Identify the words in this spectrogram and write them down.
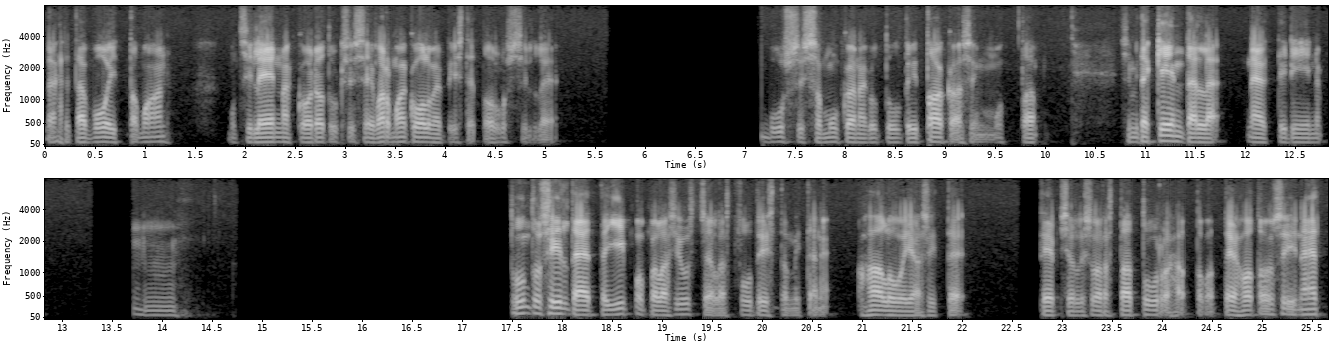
lähdetään voittamaan, mutta sille ennakko-odotuksissa ei varmaan kolme pistettä ollut sille bussissa mukana, kun tultiin takaisin, mutta se mitä kentällä näytti niin mm, tuntui siltä, että Jippo pelasi just sellaista futista, mitä ne haluaa ja sitten Tepsi oli suorastaan turhauttava tehoton siinä. Että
